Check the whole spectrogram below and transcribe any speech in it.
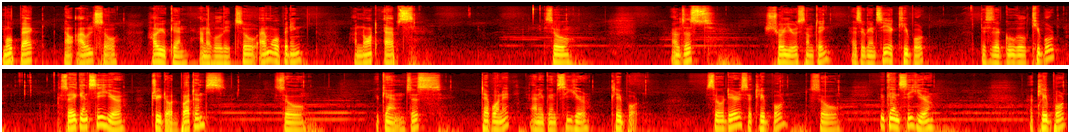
move back. Now I will show how you can enable it. So I'm opening a Note apps. So I'll just show you something. As you can see a keyboard. This is a Google keyboard. So you can see here three dot buttons. So you can just tap on it and you can see here clipboard. So there is a clipboard. So you can see here a clipboard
